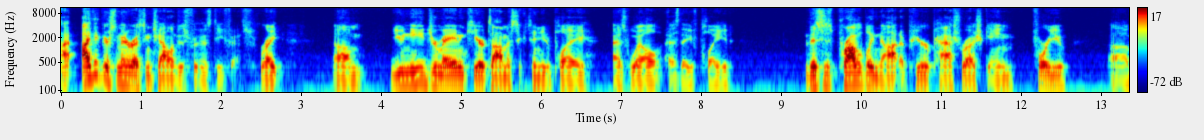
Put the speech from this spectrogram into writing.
I, I think there's some interesting challenges for this defense, right? Um, you need Jermaine and Keir Thomas to continue to play as well as they've played. This is probably not a pure pass rush game for you. Uh,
